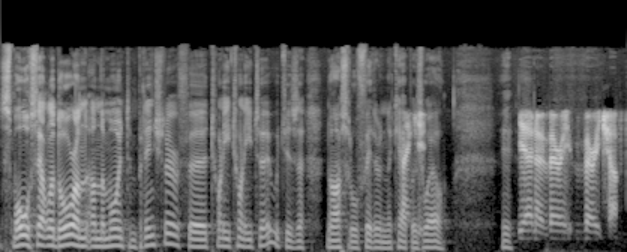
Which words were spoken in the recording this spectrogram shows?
small cellar door on, on the Mornington Peninsula for 2022, which is a nice little feather in the cap Thank as you. well. Yeah. yeah, no, very, very chuffed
